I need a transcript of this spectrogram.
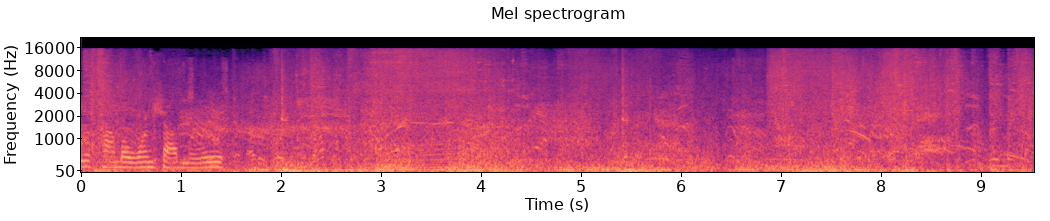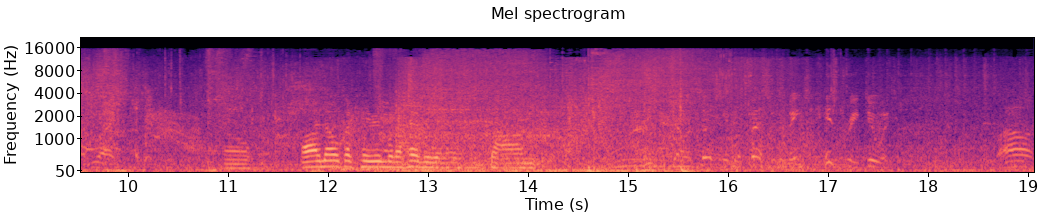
just combo one shot the lead. Oh. oh. I know is I came in with a heavy and it was gone. Associate professors of ancient history do it. Well,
